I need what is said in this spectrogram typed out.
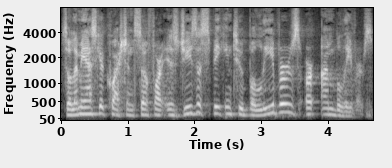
So let me ask you a question so far. Is Jesus speaking to believers or unbelievers?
